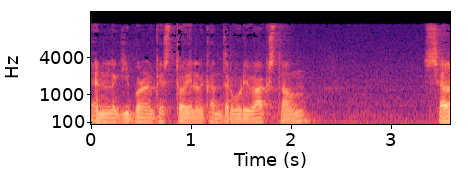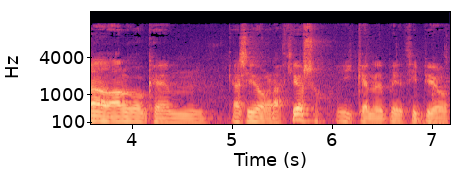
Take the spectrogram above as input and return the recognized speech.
en el equipo en el que estoy, en el Canterbury Backstown, se ha dado algo que, que ha sido gracioso y que en el principio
